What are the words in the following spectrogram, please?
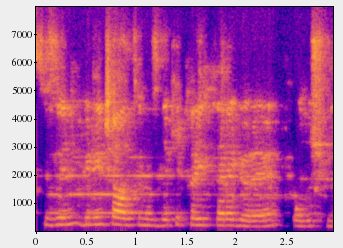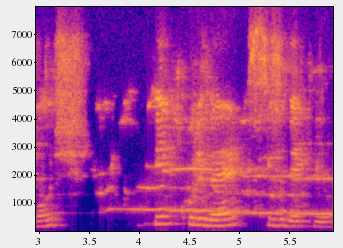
sizin bilinçaltınızdaki kayıtlara göre oluşmuş bir kulübe sizi bekliyor.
